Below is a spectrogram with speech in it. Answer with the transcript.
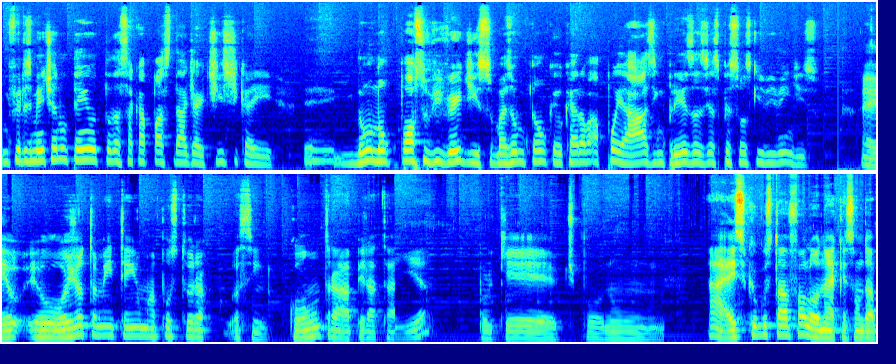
Infelizmente eu não tenho toda essa capacidade artística e não, não posso viver disso, mas eu, então eu quero apoiar as empresas e as pessoas que vivem disso. É, eu, eu hoje eu também tenho uma postura assim contra a pirataria, porque tipo não ah, é isso que o Gustavo falou, né? A questão da,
